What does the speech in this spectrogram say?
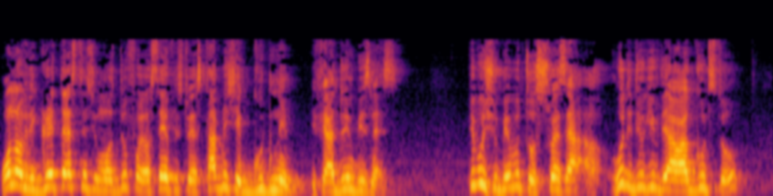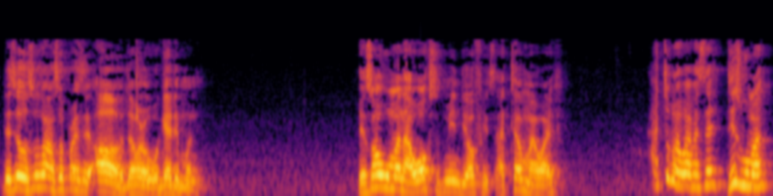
One of the greatest things you must do for yourself is to establish a good name if you are doing business. People should be able to swear, say, ah, who did you give our goods to? They say, oh, so and so price. Oh, don't worry, we'll get the money. There's one woman that works with me in the office. I tell my wife, I told my wife, I said, this woman,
